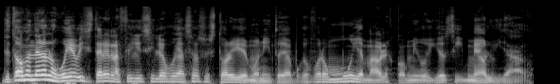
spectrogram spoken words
De todas maneras los voy a visitar en la fila y sí les voy a hacer su historia bien bonito, ya, porque fueron muy amables conmigo y yo sí me he olvidado.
